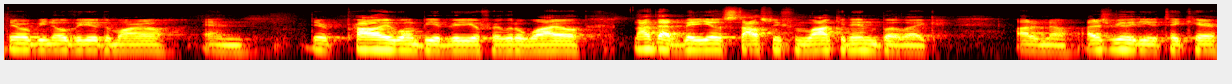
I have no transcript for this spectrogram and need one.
there will be no video tomorrow, and there probably won't be a video for a little while. Not that video stops me from locking in, but like I don't know. I just really need to take care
